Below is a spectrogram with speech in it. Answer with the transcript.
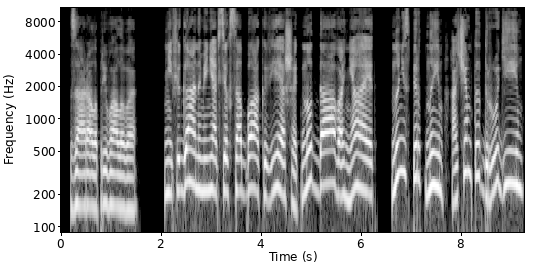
— заорала Привалова. «Нифига на меня всех собак вешать! Ну да, воняет, но не спиртным, а чем-то другим.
